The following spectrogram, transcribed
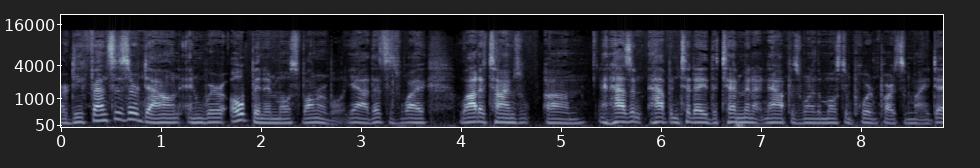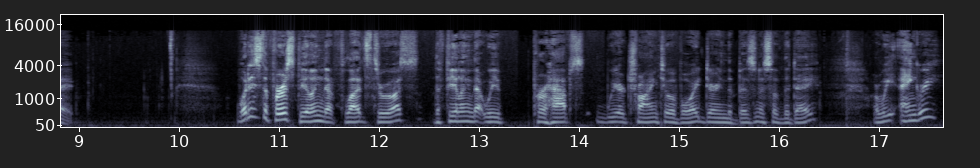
our defenses are down and we're open and most vulnerable. Yeah, this is why a lot of times, um, it hasn't happened today, the 10 minute nap is one of the most important parts of my day. What is the first feeling that floods through us? The feeling that we perhaps we are trying to avoid during the business of the day? Are we angry,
